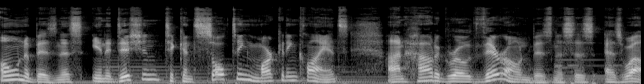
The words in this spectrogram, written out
own a business in addition to consulting marketing clients on how to grow their own businesses as well.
